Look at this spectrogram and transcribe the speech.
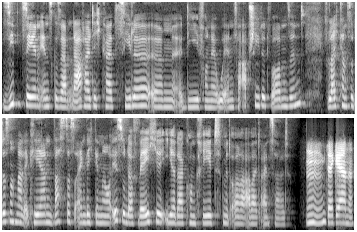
17 insgesamt Nachhaltigkeitsziele, ähm, die von der UN verabschiedet worden sind. Vielleicht kannst du das nochmal erklären, was das eigentlich genau ist und auf welche ihr da konkret mit eurer Arbeit einzahlt. Mhm, sehr gerne.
